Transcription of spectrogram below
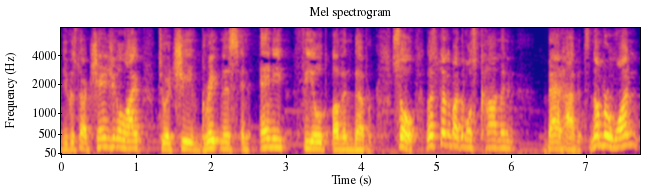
You can start changing a life to achieve greatness in any field of endeavor. So let's talk about the most common bad habits. Number one,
